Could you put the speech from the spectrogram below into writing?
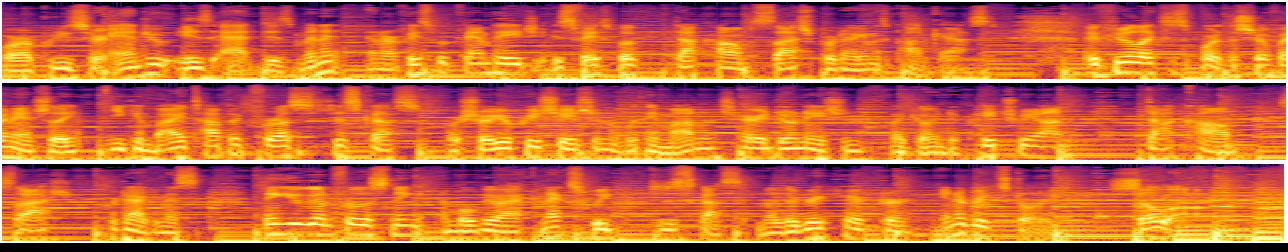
or our producer Andrew, is at Disminute, and our Facebook fan page is facebook.com slash protagonist podcast. If you would like to support the show financially, you can buy a topic for us to discuss or show your appreciation with a monetary donation by going to patreon.com slash protagonist. Thank you again for listening, and we'll be back next week to discuss another great character in a great story. So long.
